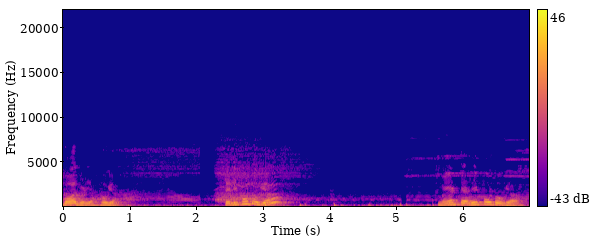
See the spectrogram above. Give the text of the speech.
बहुत बढ़िया, हो गया। टेलीपोर्ट हो गया? मैं टेलीपोर्ट हो गया।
